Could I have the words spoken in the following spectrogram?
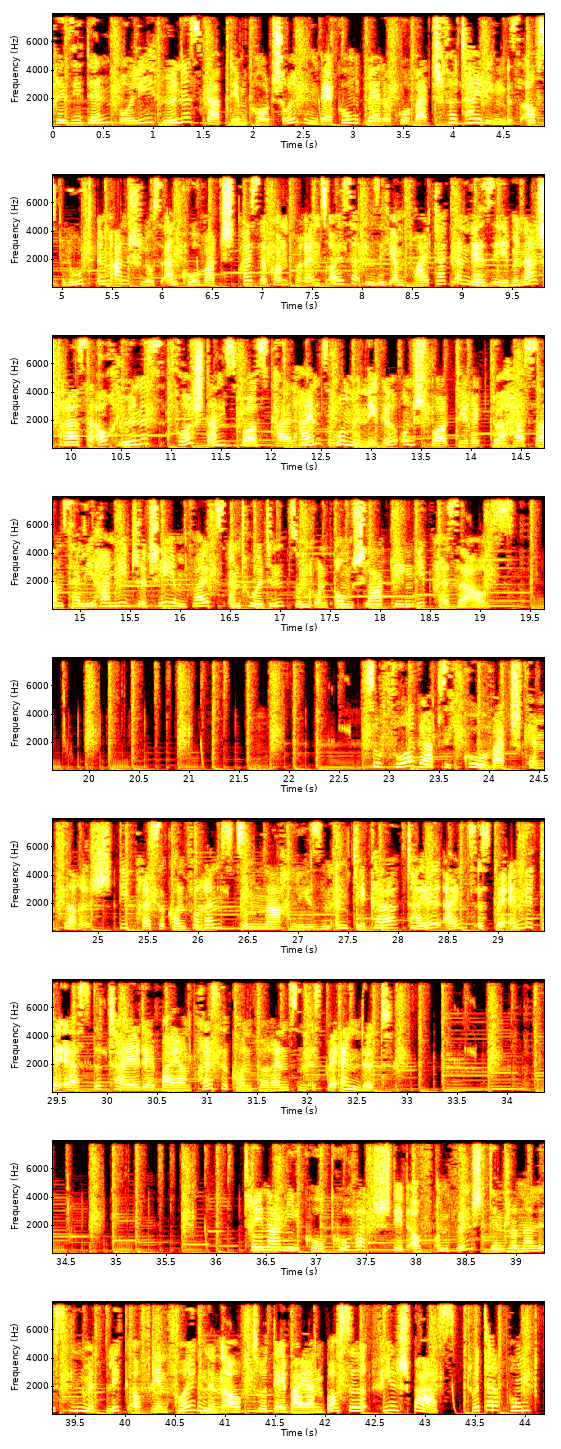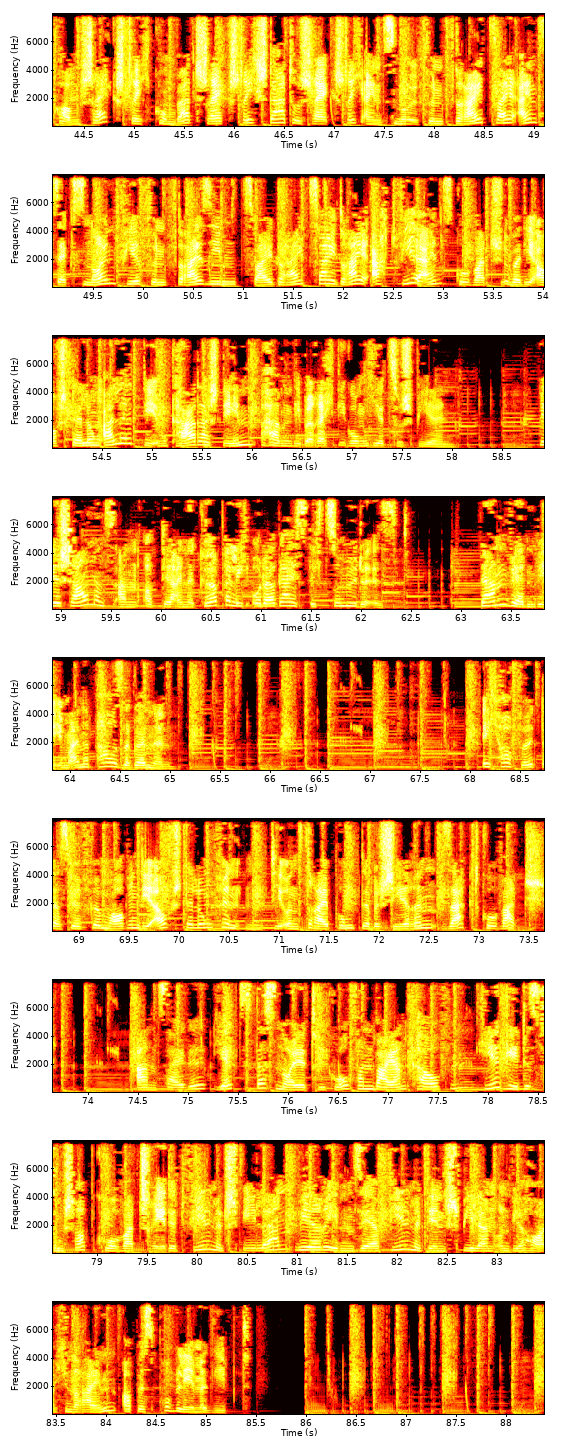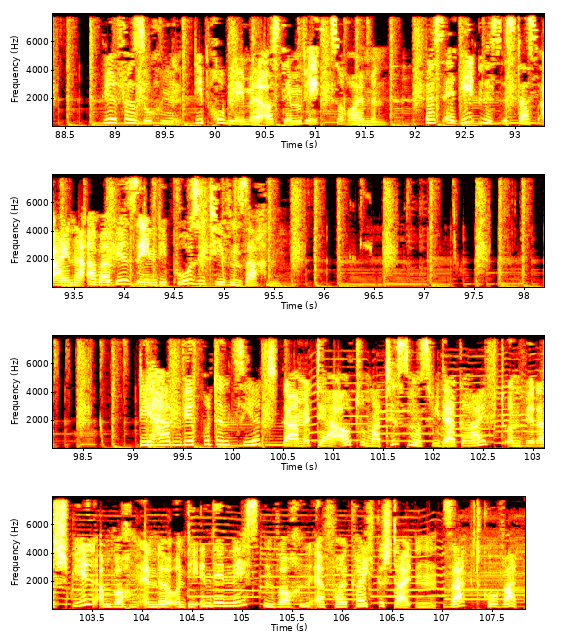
Präsident Uli Hoeneß gab dem Coach Rückendeckung, werde Kovac verteidigen bis aufs Blut. Im Anschluss an Kovacs Pressekonferenz äußerten sich am Freitag an der Sebener Straße auch Hoeneß, Vorstandsboss Karl-Heinz Rummenigge und Sportdirektor Hassan Salihamidzic ebenfalls und holten zum Rundumschlag gegen die Presse aus. Zuvor gab sich Kovac kämpferisch. Die Pressekonferenz zum Nachlesen im Ticker, Teil 1 ist beendet Der erste Teil der Bayern-Pressekonferenzen ist beendet. Trainer Niko Kovac steht auf und wünscht den Journalisten mit Blick auf den folgenden Auftritt der Bayern-Bosse viel Spaß. twitter.com-status-status-1053216945373233841 Kovac über die Aufstellung Alle, die im Kader stehen, haben die Berechtigung hier zu spielen. Wir schauen uns an, ob der eine körperlich oder geistig zu müde ist. Dann werden wir ihm eine Pause gönnen. Ich hoffe, dass wir für morgen die Aufstellung finden, die uns drei Punkte bescheren, sagt Kovac. Anzeige, jetzt das neue Trikot von Bayern kaufen? Hier geht es zum Shop. Kovac redet viel mit Spielern, wir reden sehr viel mit den Spielern und wir horchen rein, ob es Probleme gibt. Wir versuchen, die Probleme aus dem Weg zu räumen. Das Ergebnis ist das eine aber wir sehen die positiven Sachen. Die haben wir potenziert, damit der Automatismus wieder greift und wir das Spiel am Wochenende und die in den nächsten Wochen erfolgreich gestalten, sagt Kovac.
